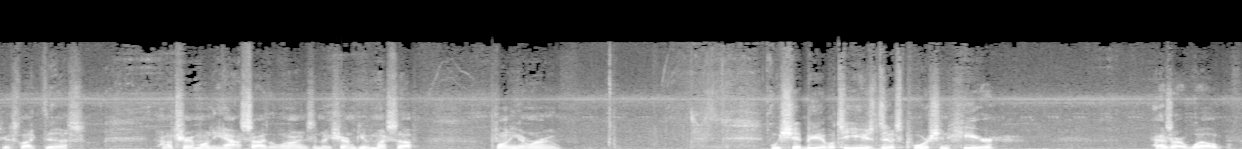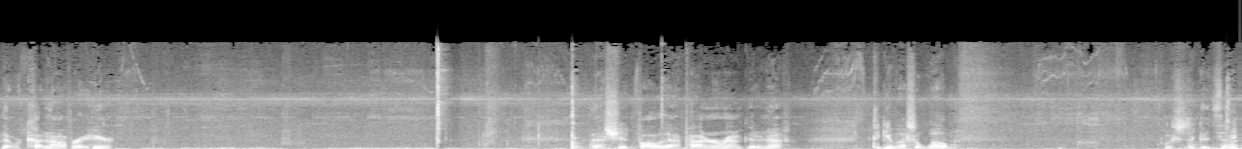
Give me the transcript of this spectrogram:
Just like this. I'll trim on the outside of the lines to make sure I'm giving myself plenty of room we should be able to use this portion here as our welt that we're cutting off right here. That should follow that pattern around good enough to give us a welt, which is a good thing.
